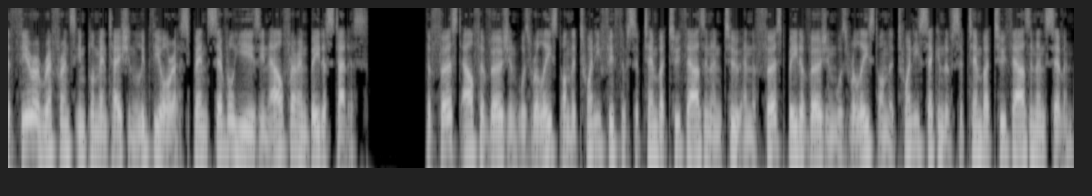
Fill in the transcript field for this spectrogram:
The Theora reference implementation libtheora spent several years in alpha and beta status. The first alpha version was released on 25 September 2002 and the first beta version was released on 22 September 2007.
